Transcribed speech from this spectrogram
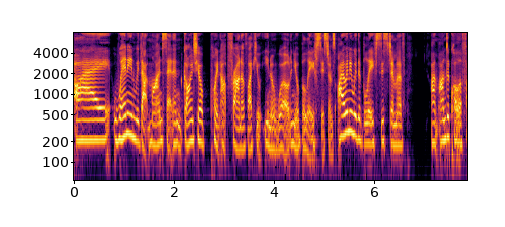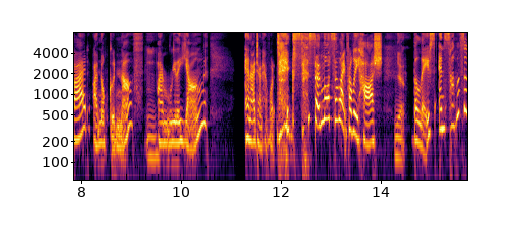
I went in with that mindset and going to your point up front of like your inner world and your belief systems. I went in with a belief system of I'm underqualified, I'm not good enough, mm. I'm really young, and I don't have what it takes. so lots of like probably harsh yeah beliefs, and some of them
